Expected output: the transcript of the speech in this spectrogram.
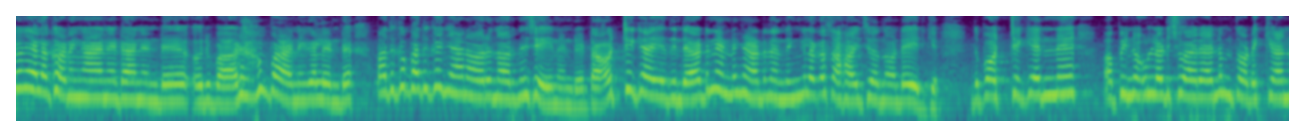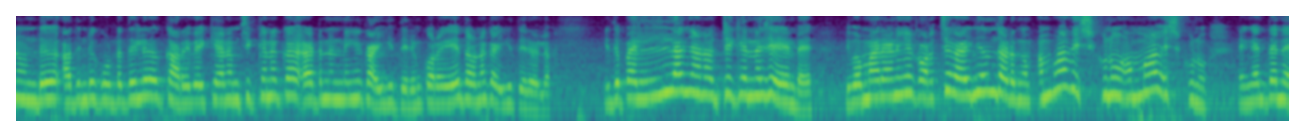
തുണികളൊക്കെ ഉണങ്ങാനിടാനുണ്ട് ഒരുപാട് പണികളുണ്ട്. പതുക്കെ പതുക്കെ ഞാൻ ഓരോന്നോരോന്ന് ചെയ്യുന്നുണ്ട് കേട്ടോ. ഒറ്റയ്ക്കായി ഇതിന്റെ ഏട്ടനുണ്ടെങ്കിൽ ഏട്ടൻ എന്തെങ്കിലുമൊക്കെ സഹായിച്ചു തന്നുകൊണ്ടേയിരിക്കും. ഇതിപ്പോൾ ഒറ്റയ്ക്ക് തന്നെ പിന്നെ ഉള്ളടിച്ച് വരാനും തുടയ്ക്കാനും ഉണ്ട് അതിന്റെ കൂട്ടത്തിൽ കറി വയ്ക്കാനും ചിക്കനൊക്കെ ഏട്ടനുണ്ടെങ്കിൽ കഴുകി തരും. കുറേ തവണ കഴുകി തരുമല്ലോ. ഇതിപ്പോൾ എല്ലാം ഞാൻ ഒറ്റയ്ക്ക് തന്നെ ചെയ്യണ്ടേ? ഇവന്മാരാണെങ്കിൽ കുറച്ച് കഴിഞ്ഞതും തുടങ്ങും. അമ്മ വിശക്കണു അമ്മ വിശക്കണു. എങ്ങനെ തന്നെ.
